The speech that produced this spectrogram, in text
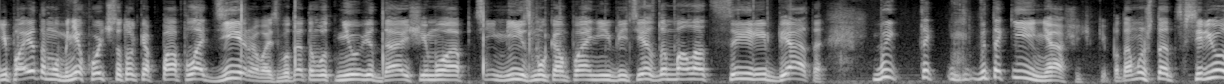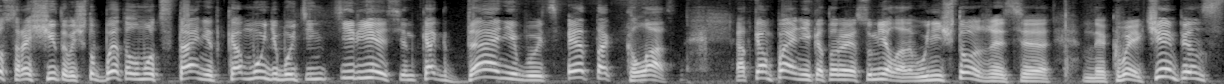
И поэтому мне хочется только поаплодировать вот этому вот неувядающему оптимизму компании Bethesda. Молодцы, ребята! Вы вы такие няшечки, потому что всерьез рассчитывать, что Battle Mode станет кому-нибудь интересен когда-нибудь, это класс. От компании, которая сумела уничтожить э, Quake Champions,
